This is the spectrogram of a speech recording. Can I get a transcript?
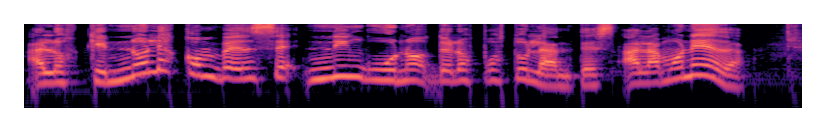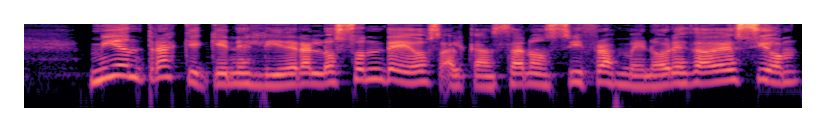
a los que no les convence ninguno de los postulantes a la moneda mientras que quienes lideran los sondeos alcanzaron cifras menores de adhesión,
